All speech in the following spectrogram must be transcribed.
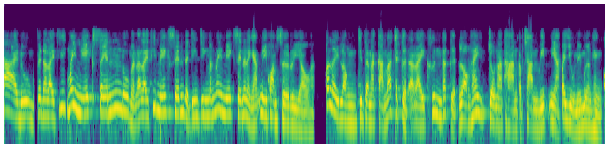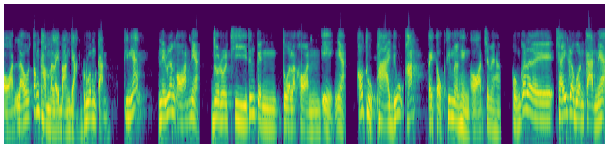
ได้ดู เป็นอะไรที่ไม่ make sense ดูเหมือนอะไรที่ make sense แต่จริง ๆ มันไม่ make sense อะไรเงี้ย มีความเซเรียลฮะก็เลยลองจินตนาการว่าจะเกิดอะไรขึ้น ถ้าเกิดลองให้โจนาธานกับชานวิทย์เนี่ยไปอยู่ในเมืองแห่งออสแล้วต้องทำอะไรบางอย่างร่วมกัน ทีเนี้ยในเรื่องออสเนี่ยโดโรธีซึ่งเป็นตัวละครเอกเนี่ยเขาถูกพายุพัดไปตกที่เมืองแห่งออสใช่ไหมครับ ผมก็เลยใช้กระบวนการเนี้ย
